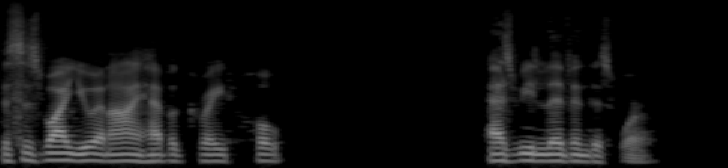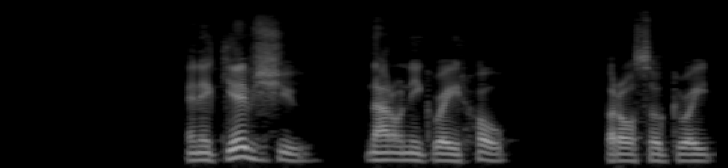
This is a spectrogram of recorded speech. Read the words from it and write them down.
This is why you and I have a great hope as we live in this world. And it gives you not only great hope, but also great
